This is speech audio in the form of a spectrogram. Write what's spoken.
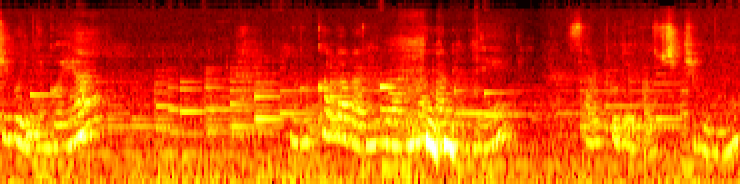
시키고 있는 거야? 루카밥 아니고 엄마 밥인데 쌀포도 해가지고 시키고 있네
